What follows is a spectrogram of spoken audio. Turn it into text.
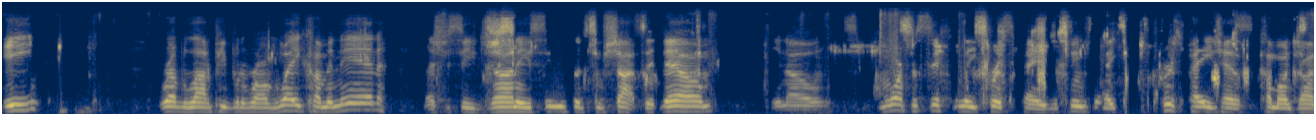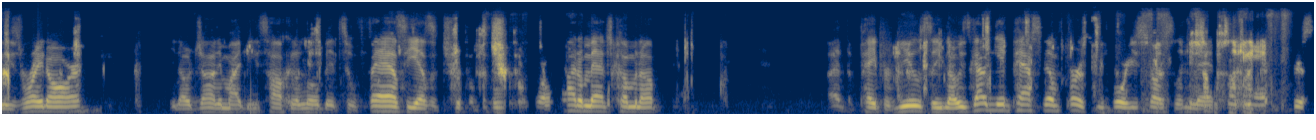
E rubbed a lot of people the wrong way coming in. As you see Johnny C took some shots at them. You know, more specifically Chris Page. It seems like Chris Page has come on Johnny's radar. You know, Johnny might be talking a little bit too fast. He has a triple title match coming up at the pay per view. So, you know, he's got to get past them first before he starts looking at Chris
